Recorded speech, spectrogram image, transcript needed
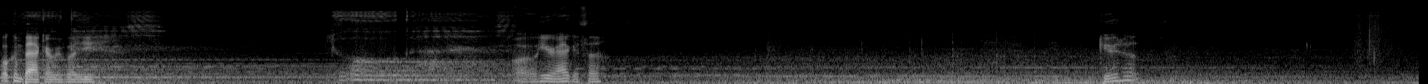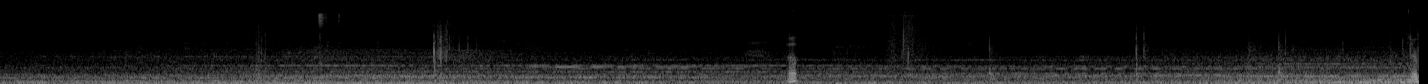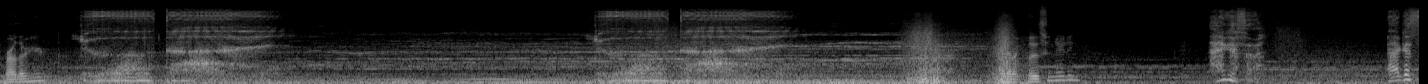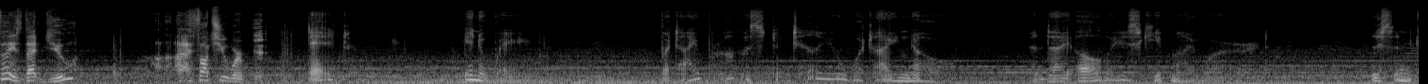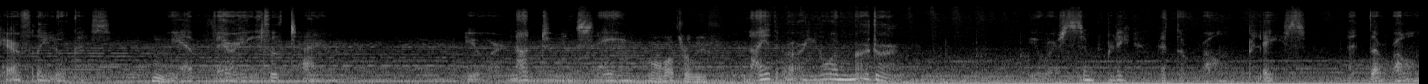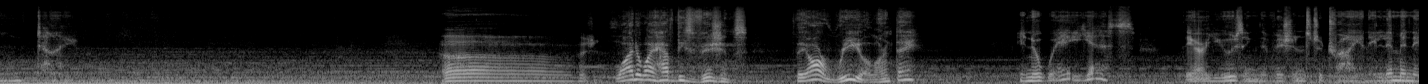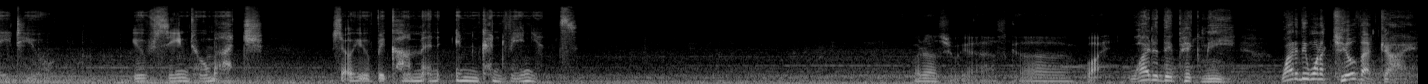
Welcome back, everybody. Oh, here, Agatha. Get up. Up. Is there a brother here? Are you like hallucinating? Agatha? Agatha, is that you? I, I thought you were... Dead. In a way. But I promise to tell you what I know. And I always keep my word. Listen carefully, Lucas. We have very little time. You are not insane. Oh, that's relief. Neither are you a murderer. You are simply at the wrong place at the wrong time. Uh, visions. Why do I have these visions? They are real, aren't they? In a way, yes. They are using the visions to try and eliminate you. You've seen too much, so you've become an inconvenience. What else should we ask? Uh, why? Why did they pick me? Why did they want to kill that guy?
